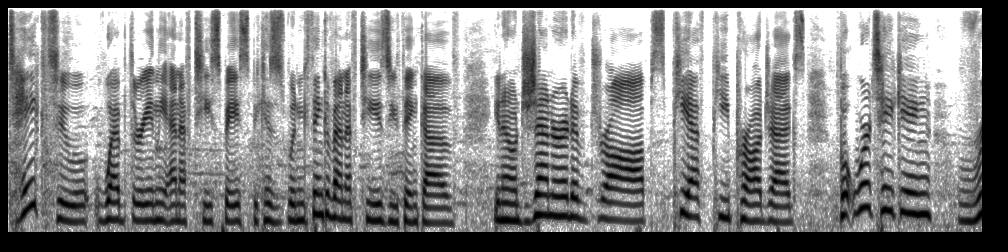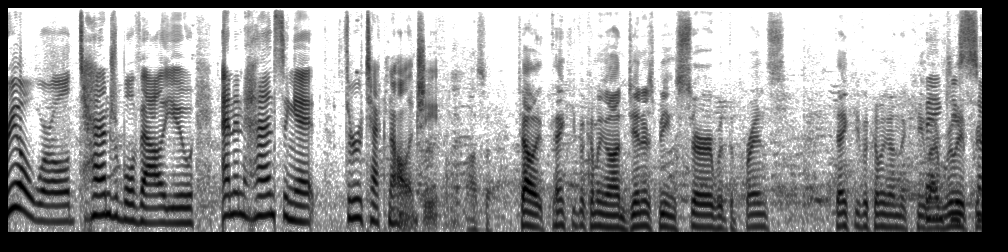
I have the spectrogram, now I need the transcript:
take to Web3 in the NFT space because when you think of NFTs, you think of, you know, generative drops, PFP projects, but we're taking real world, tangible value and enhancing it through technology. Awesome. Tali, thank you for coming on. Dinner's being served with the Prince. Thank you for coming on theCUBE. I Thank you really so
